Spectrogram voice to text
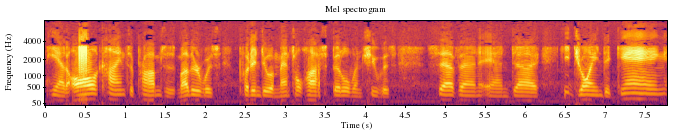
he had all kinds of problems. His mother was put into a mental hospital when she was seven, and uh, he joined a gang.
